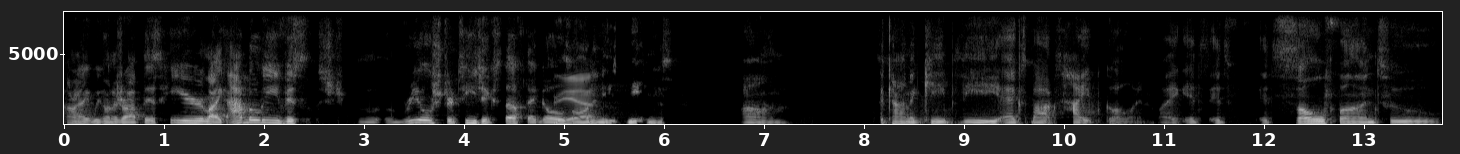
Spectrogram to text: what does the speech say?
"All right, we're gonna drop this here." Like I believe it's real strategic stuff that goes yeah. on in these meetings. Um, to kind of keep the Xbox hype going. Like it's it's it's so fun to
